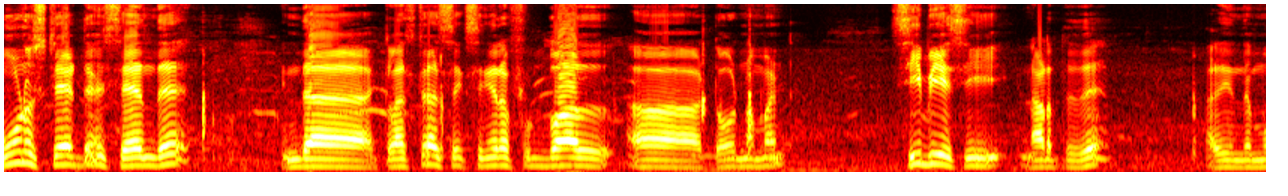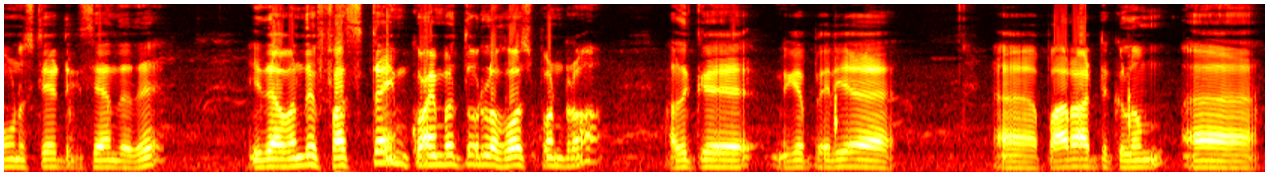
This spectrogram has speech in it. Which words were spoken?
மூணு ஸ்டேட்டும் சேர்ந்து இந்த கிளஸ்டர் சிக்ஸுங்கிற ஃபுட்பால் டோர்னமெண்ட் சிபிஎஸ்சி நடத்துது. அது இந்த மூணு ஸ்டேட்டுக்கு சேர்ந்தது. இதை வந்து ஃபஸ்ட் டைம் கோயம்புத்தூரில் ஹோஸ்ட் பண்ணுறோம் அதுக்கு மிகப்பெரிய பாராட்டுகளும் பாராட்டுக்களும்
